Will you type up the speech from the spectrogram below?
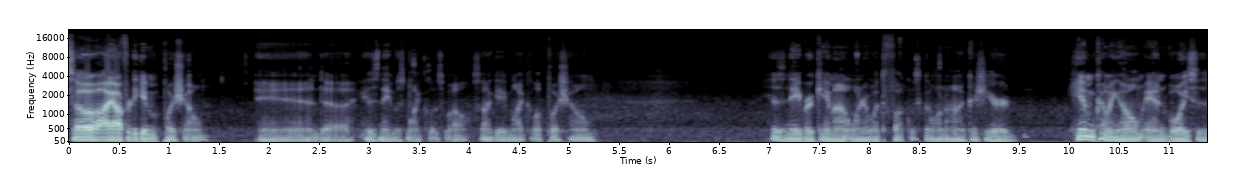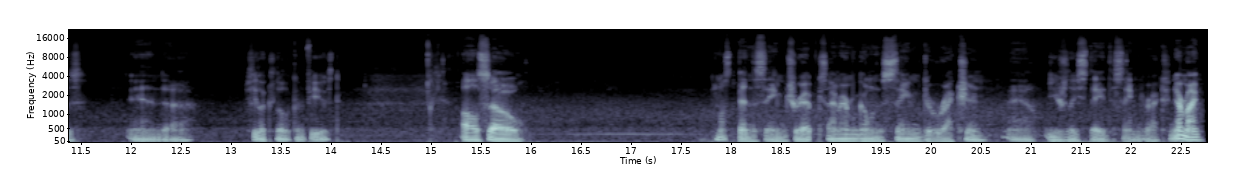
so I offered to give him a push home, and uh, his name was Michael as well. So I gave Michael a push home. His neighbor came out, wondering what the fuck was going on because she heard him coming home and voices, and uh, she looked a little confused. Also, must have been the same trip because I remember going the same direction. Yeah, usually stayed the same direction. Never mind.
